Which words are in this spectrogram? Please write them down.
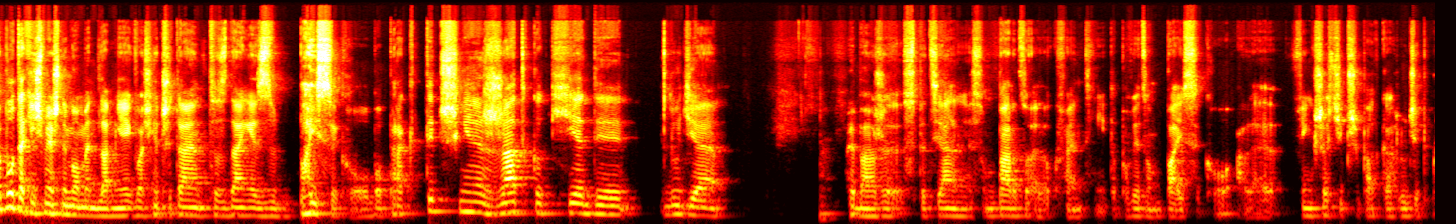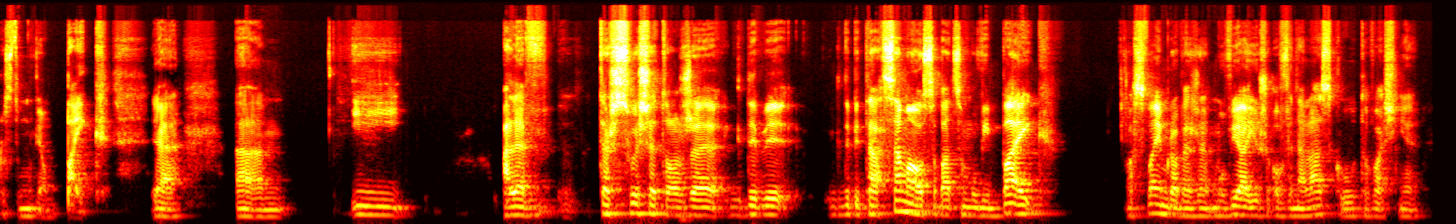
to był taki śmieszny moment dla mnie, jak właśnie czytałem to zdanie z bicycle, bo praktycznie rzadko kiedy ludzie, chyba że specjalnie są bardzo elokwentni, to powiedzą bicycle, ale w większości przypadkach ludzie po prostu mówią bike. Yeah. Um, I ale w, też słyszę to, że gdyby, gdyby ta sama osoba, co mówi bike o swoim rowerze, mówiła już o wynalazku, to właśnie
